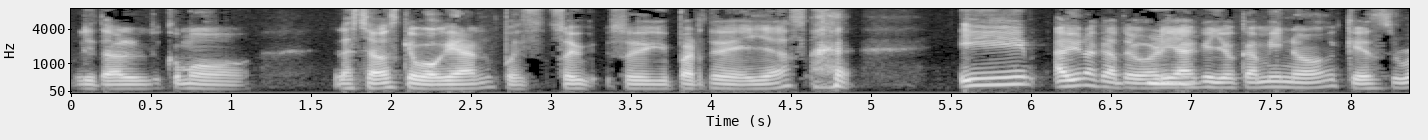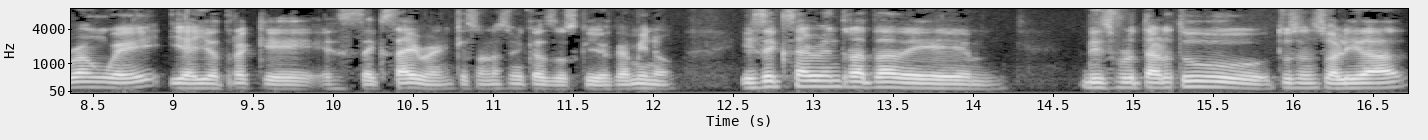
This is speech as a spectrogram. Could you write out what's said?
literal, como las chavas que boguean, pues soy, soy parte de ellas. Y hay una categoría Ujú. que yo camino que es runway y hay otra que es sex siren, que son las únicas dos que yo camino. Y sex siren trata de disfrutar tu, tu sensualidad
